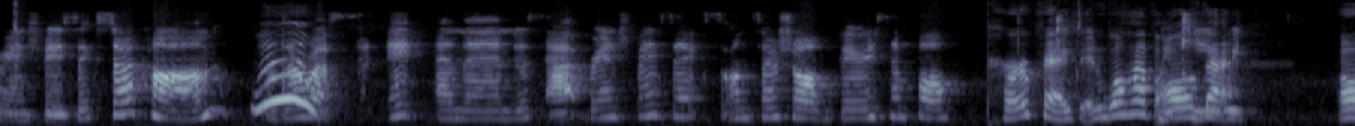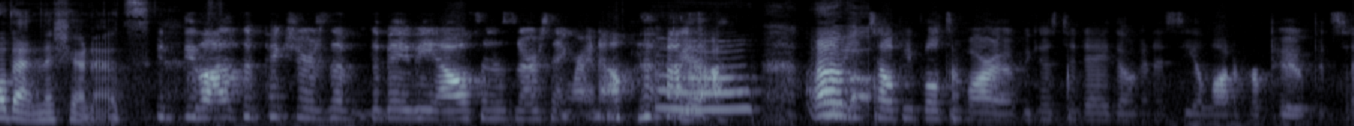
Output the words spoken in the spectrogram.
branchbasics.com Woo! is our website and then just at branch basics on social very simple perfect and we'll have we all keep, that we, all that in the show notes. You see lots of pictures of the baby Allison is nursing right now. yeah. Um, Maybe tell people tomorrow because today they're going to see a lot of her poop. And so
